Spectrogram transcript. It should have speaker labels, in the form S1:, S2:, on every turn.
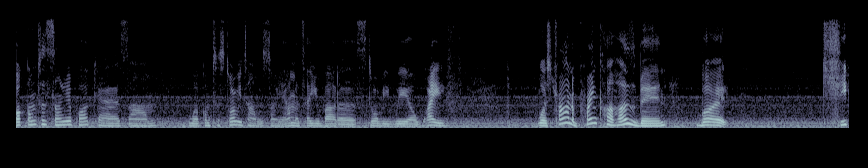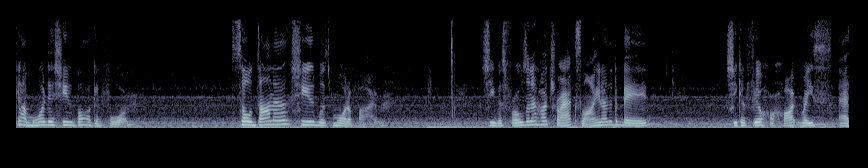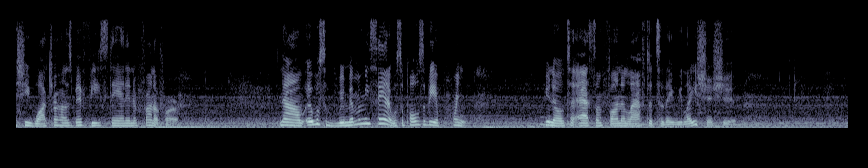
S1: welcome to Sonia Podcast. Um, welcome to Storytime with Sonia. I'm gonna tell you about a story where a wife was trying to prank her husband, but she got more than she bargained for. So Donna, she was mortified. She was frozen in her tracks, lying under the bed. She can feel her heart race as she watched her husband's feet standing in front of her. Now, it was, remember me saying it was supposed to be a prank, you know, to add some fun and laughter to their relationship.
